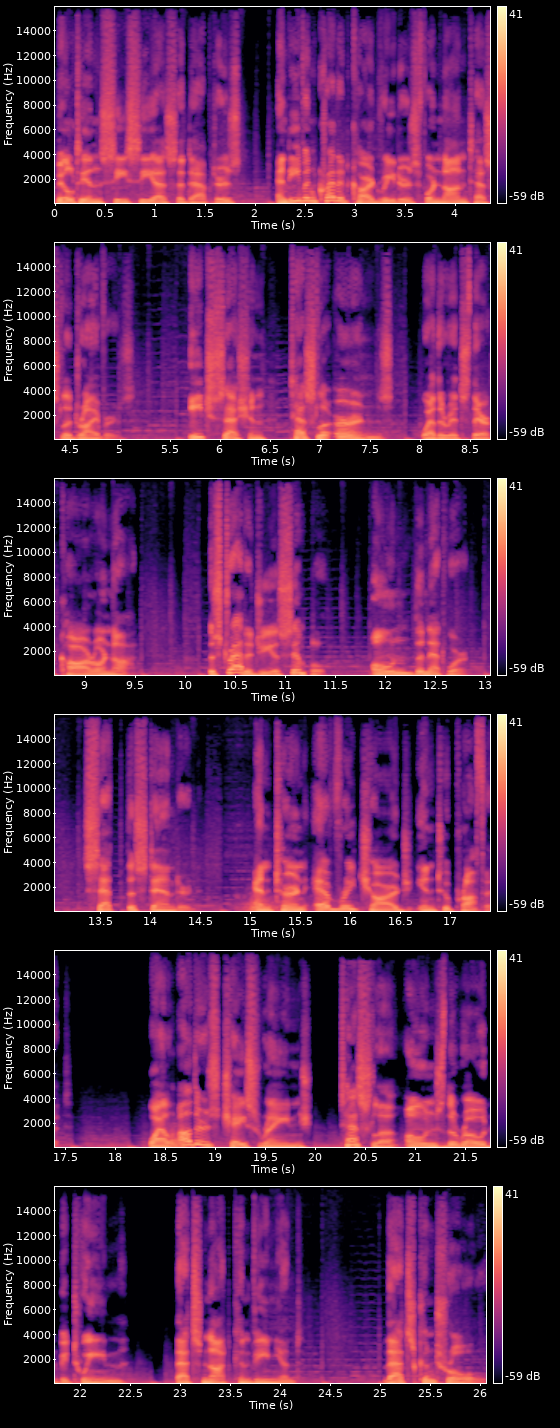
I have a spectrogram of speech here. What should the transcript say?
built-in CCS adapters, and even credit card readers for non-Tesla drivers. Each session, Tesla earns, whether it's their car or not. The strategy is simple. Own the network, set the standard, and turn every charge into profit. While others chase range, Tesla owns the road between. That's not convenient. That's control.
